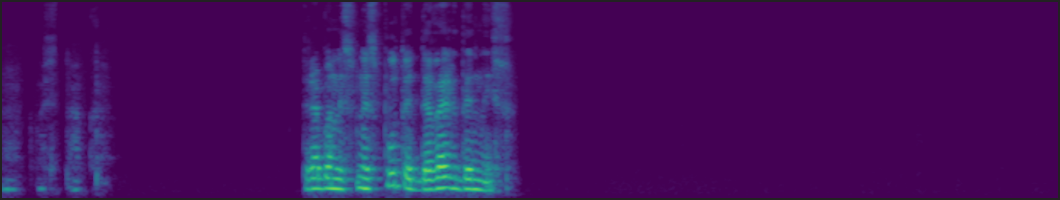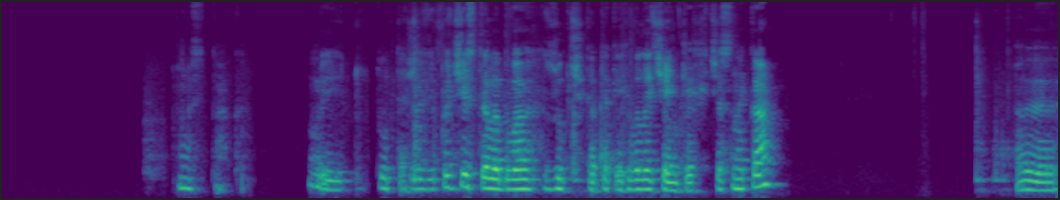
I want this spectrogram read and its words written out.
Так, ось так. Треба не, спутати, де верх, де низ. Ось так. Ну і тут, тут теж. Друзі, почистила два зубчика таких величеньких чесника. Е,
